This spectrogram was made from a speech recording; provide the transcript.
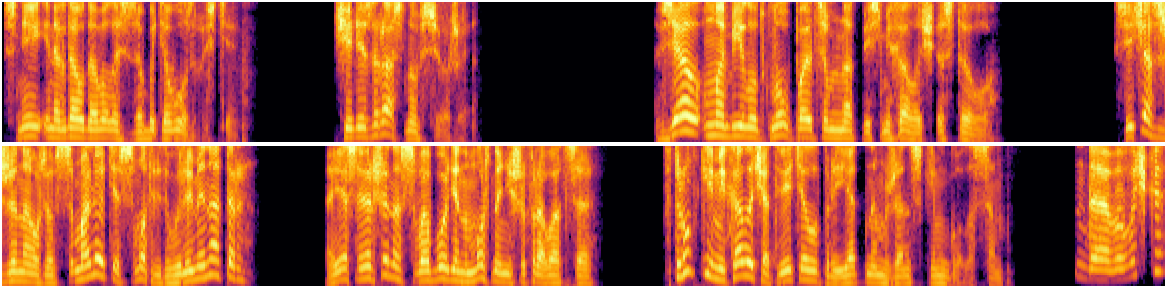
С ней иногда удавалось забыть о возрасте. Через раз, но все же. Взял мобил, уткнул пальцем надпись «Михалыч СТО». Сейчас жена уже в самолете, смотрит в иллюминатор, а я совершенно свободен, можно не шифроваться. В трубке Михалыч ответил приятным женским голосом. — Да, Вовочка?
